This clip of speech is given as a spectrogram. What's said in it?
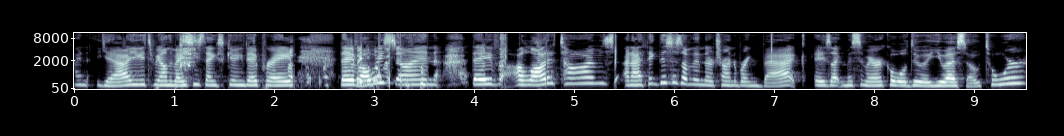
I, yeah, you get to be on the Macy's Thanksgiving Day parade. They've always done. They've a lot of times, and I think this is something they're trying to bring back. Is like Miss America will do a USO tour,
